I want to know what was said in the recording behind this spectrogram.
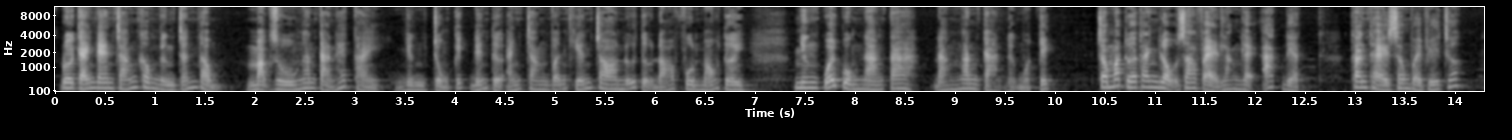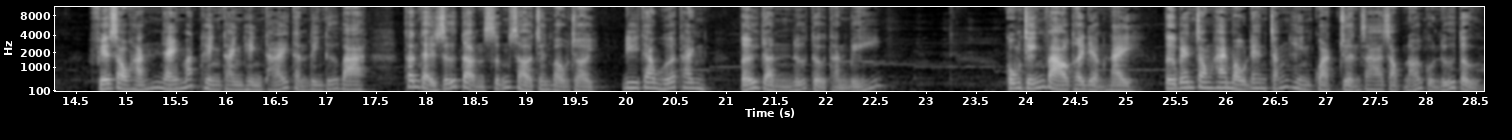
Đôi cánh đen trắng không ngừng chấn động, mặc dù ngăn cản hết thảy, nhưng trùng kích đến từ ánh trăng vẫn khiến cho nữ tử đó phun máu tươi. Nhưng cuối cùng nàng ta đã ngăn cản được một kích. Trong mắt hứa thanh lộ ra vẻ lăng lệ ác điệt, thân thể xông về phía trước. Phía sau hắn nháy mắt hình thành hình thái thần linh thứ ba, thân thể giữ tợn sững sờ trên bầu trời, đi theo hứa thanh tới gần nữ tử thần bí. Cũng chính vào thời điểm này, từ bên trong hai màu đen trắng hình quạt truyền ra giọng nói của nữ tử.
